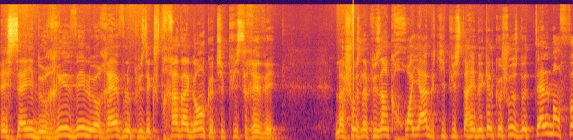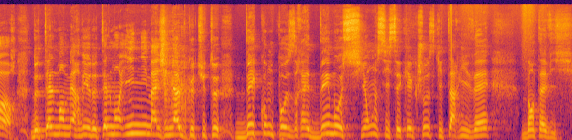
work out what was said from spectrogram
Essaye de rêver le rêve le plus extravagant que tu puisses rêver. La chose la plus incroyable qui puisse t'arriver, quelque chose de tellement fort, de tellement merveilleux, de tellement inimaginable que tu te décomposerais d'émotion si c'est quelque chose qui t'arrivait dans ta vie.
